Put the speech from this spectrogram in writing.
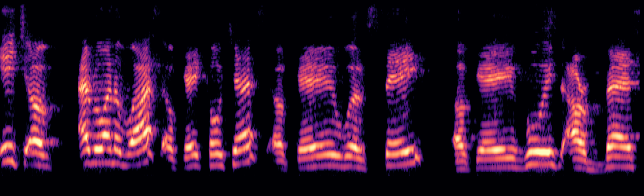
each of every one of us, okay, coaches, okay, will say, okay, who is our best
